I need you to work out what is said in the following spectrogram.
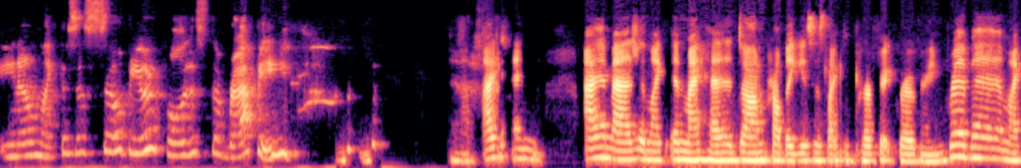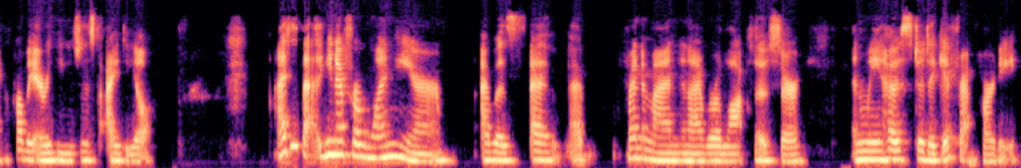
You know, I'm like, this is so beautiful. Just the wrapping. Yeah, I and I imagine like in my head, Dawn probably uses like the perfect grosgrain ribbon. Like probably everything is just ideal. I did that, you know, for one year. I was a, a friend of mine and I were a lot closer, and we hosted a gift wrap party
